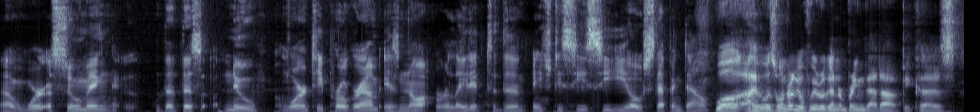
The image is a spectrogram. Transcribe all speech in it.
uh, we're assuming that this new warranty program is not related to the HTC CEO stepping down. Well, I was wondering if we were going to bring that up because,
